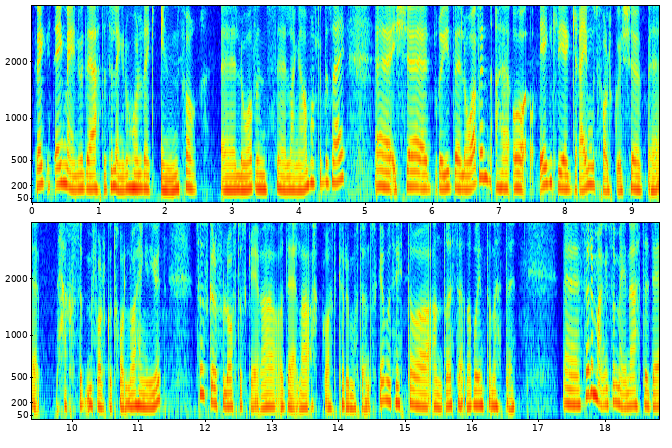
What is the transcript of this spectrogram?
For jeg, jeg mener jo det at så lenge du holder deg innenfor eh, lovens eh, lange arm, holdt jeg på å si. Eh, ikke bryter loven, eh, og egentlig er grei mot folk og ikke eh, herser med folk og troller og henger de ut, så skal du få lov til å skrive og dele akkurat hva du måtte ønske på Twitter og andre steder på internettet. Eh, Så er det mange som mener at det,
